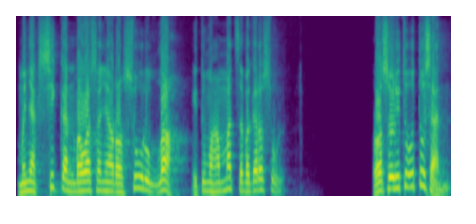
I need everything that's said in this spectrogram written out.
Menyaksikan bahwasanya Rasulullah itu Muhammad sebagai Rasul. Rasul itu utusan.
